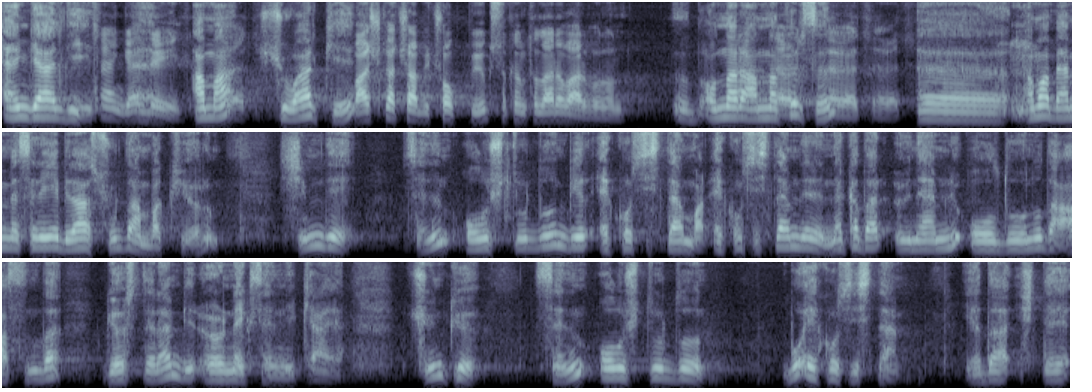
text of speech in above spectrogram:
engel değil. engel değil. Ama Evet. şu var ki, Başka tabii çok büyük sıkıntıları var bunun. Onları anlatırsın. Evet, evet. Ee, ama ben meseleye biraz şuradan bakıyorum. Şimdi senin oluşturduğun bir ekosistem var. Ekosistemlerin ne kadar önemli olduğunu da aslında gösteren bir örnek senin hikayen. Çünkü senin oluşturduğun bu ekosistem ya da işte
